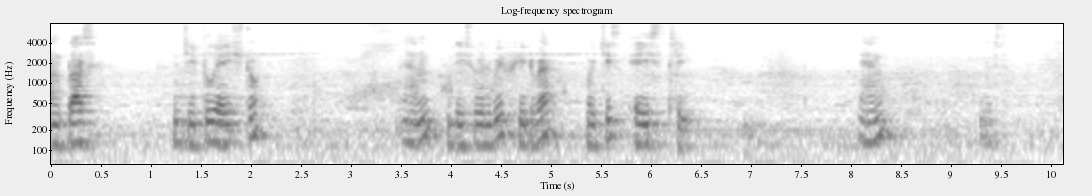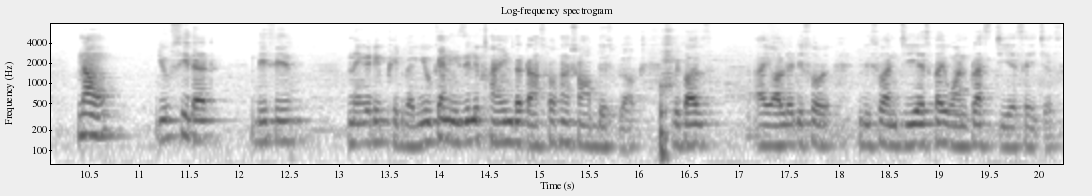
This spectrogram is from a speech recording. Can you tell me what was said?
1 plus g2 h2 and this will be feedback which is h3 and this. Now you see that this is negative feedback. You can easily find the transfer function of this block because I already showed this one gs by 1 plus gshs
